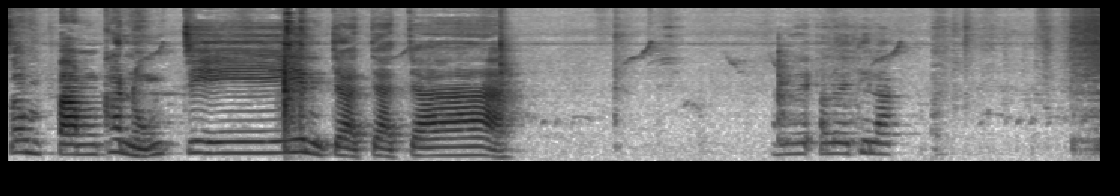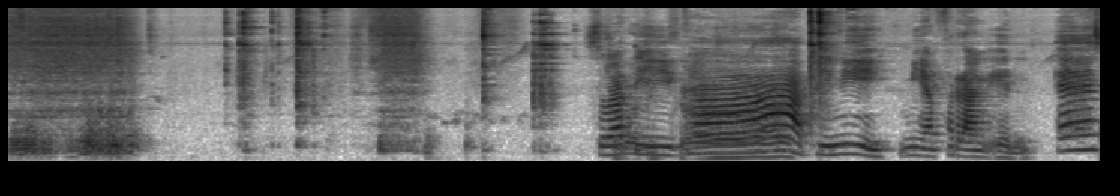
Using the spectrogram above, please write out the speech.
ส้มตำขนมจีนจ้าจ้าจ้าเอาเลยเอาเลยที่รัก วัสดีค่ะ พี่นี่เมียฝรั่งเอ็นเอส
